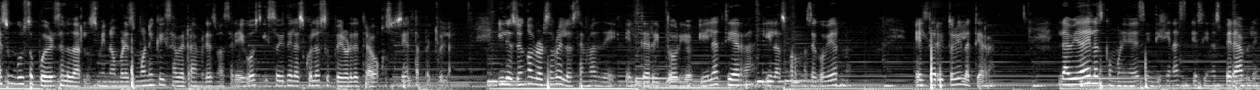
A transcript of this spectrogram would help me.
es un gusto poder saludarlos. Mi nombre es Mónica Isabel Ramírez Mazariegos y soy de la Escuela Superior de Trabajo Social Tapachula. Y les vengo a hablar sobre los temas de el territorio y la tierra y las formas de gobierno. El territorio y la tierra. La vida de las comunidades indígenas es inesperable,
